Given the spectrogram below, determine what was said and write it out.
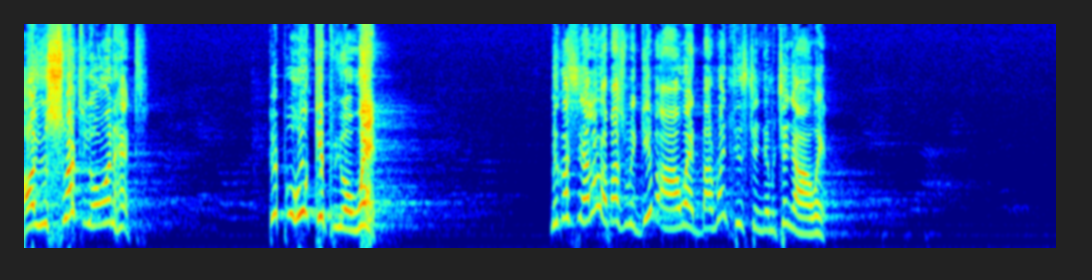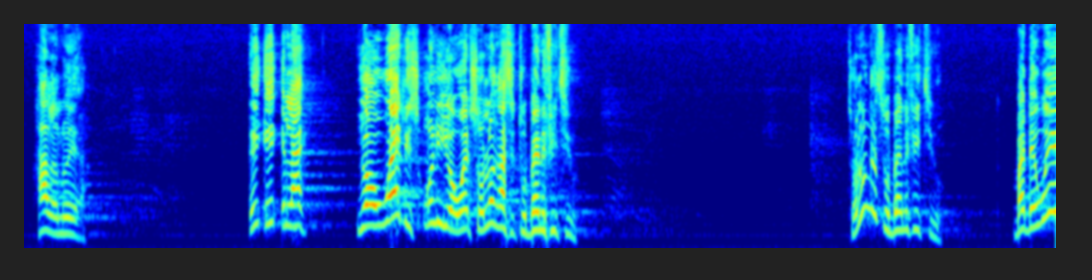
Or you swear to your own head. People who keep your word. Because see, a lot of us we give our word, but when things change, we change our word. Hallelujah. It- it- like your word is only your word so long as it will benefit you. So long as it will benefit you. But the way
